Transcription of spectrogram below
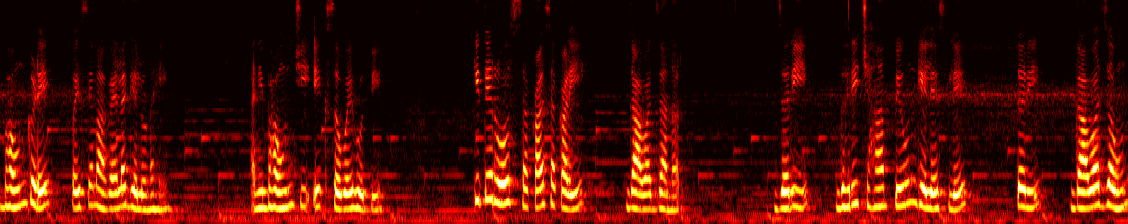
भाऊंकडे पैसे मागायला गेलो नाही. आणि भाऊंची एक सवय होती की ते रोज सकाळ सकाळी गावात जाणार. जरी घरी चहा पिऊन गेले असले तरी गावात जाऊन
